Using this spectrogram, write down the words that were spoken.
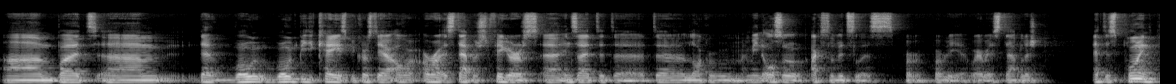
Um, but um, that won't, won't be the case because there are already established figures uh, inside the, the, the locker room. I mean, also Axel Witsel is probably very established at this point.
